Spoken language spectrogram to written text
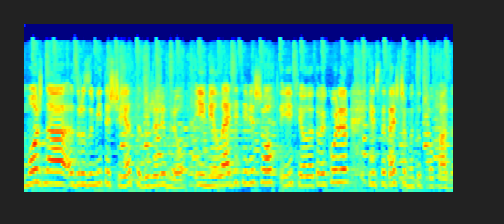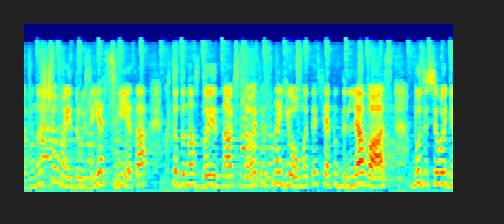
Можна зрозуміти, що я це дуже люблю. І мій леді тіві шоп, і фіолетовий колір, і все те, що ми тут показуємо. Ну що, мої друзі, я Свєта. Хто до нас доєднався, давайте знайомитись. Я тут для вас. Буду сьогодні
